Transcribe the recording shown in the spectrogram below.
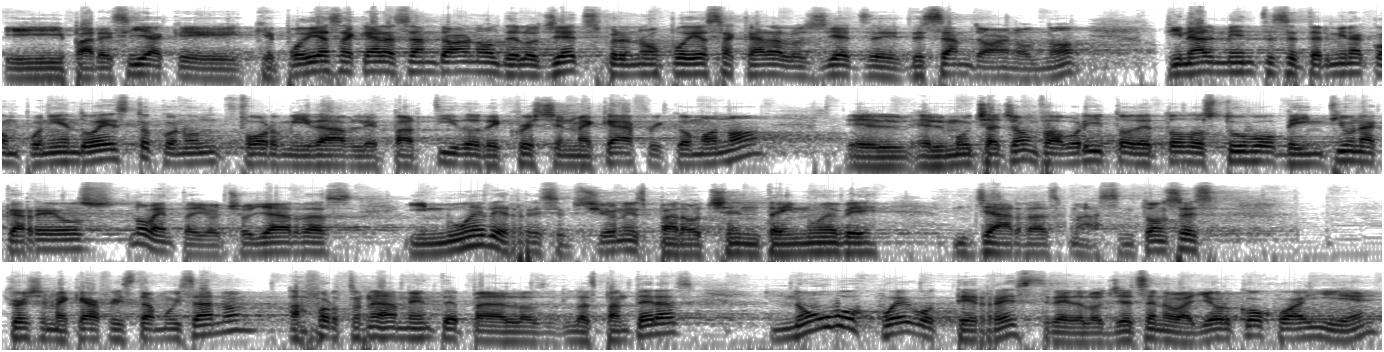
y parecía que, podía sacar a Sam Darnold de los Jets, pero no podía sacar a los Jets de, Sam Darnold, ¿no? Finalmente se termina componiendo esto con un formidable partido de Christian McCaffrey, ¿cómo no? El, el, muchachón favorito de todos tuvo 21 acarreos, 98 yardas y 9 recepciones para 89 yardas más. Entonces, Christian McCaffrey está muy sano, afortunadamente para las Panteras. No hubo juego terrestre de los Jets de Nueva York, ojo ahí, ¿eh?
